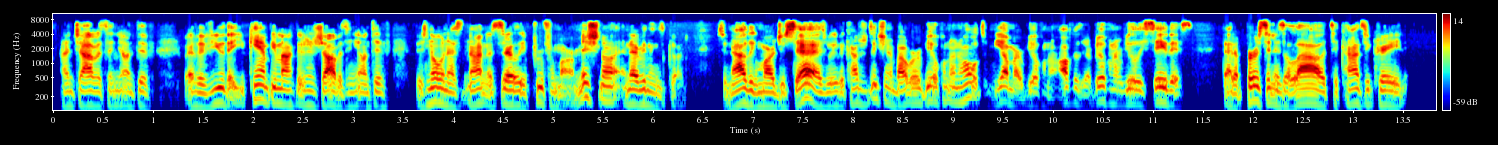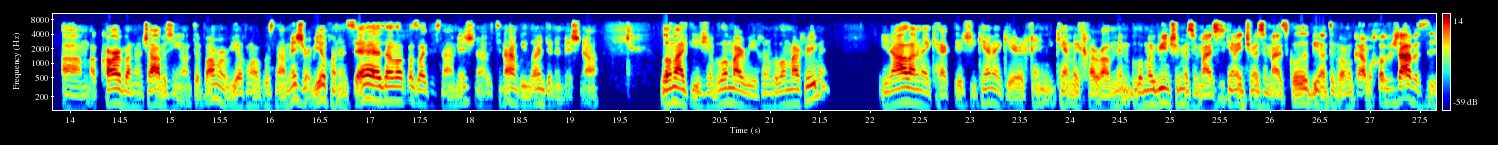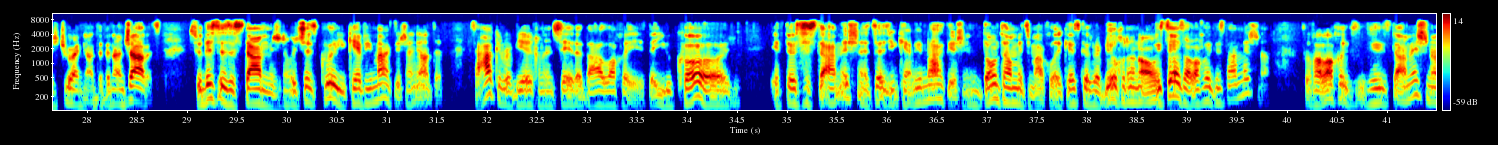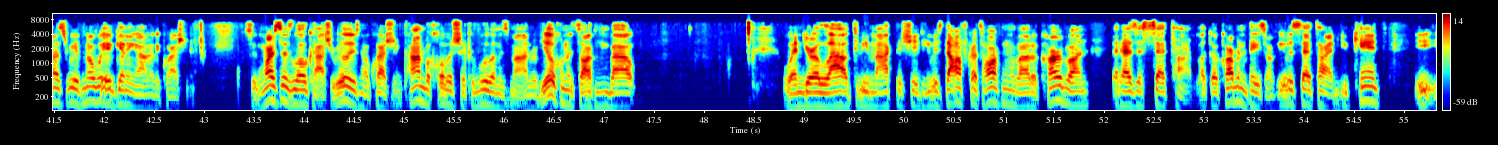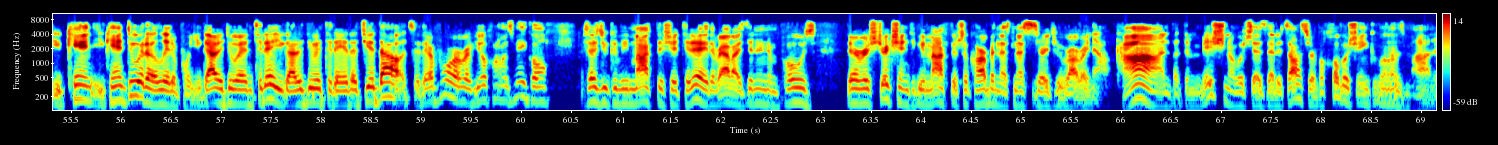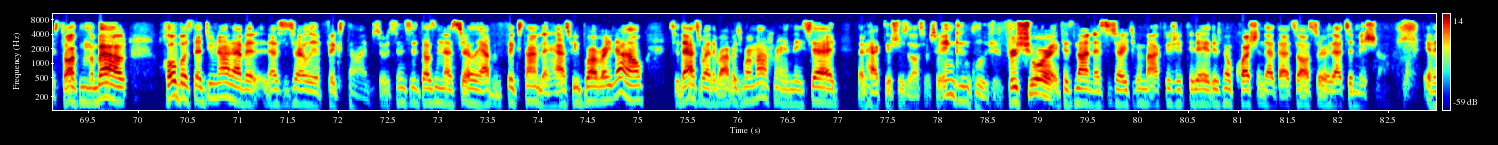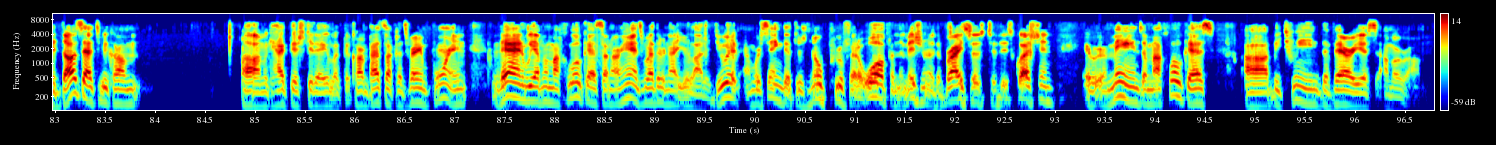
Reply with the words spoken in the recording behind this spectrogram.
on Shabbos and Yontif. We have a view that you can't be Makdash on Shabbos and Yontif. There's no one has not necessarily a proof from our Mishnah, and everything's good. So now the Gemara just says we have a contradiction about where Rabbi Yochanan holds. Yom Rabbi Yochanan, Rabbi Yochanan really say this that a person is allowed to consecrate um, a korban on Shabbos and Yontif. Rabbi Yochanan not Mishnah. Rabbi Yochanan says Allah was like it's not Mishnah. Tonight we learned in the Mishnah. You're not allowed to make hektish. You can't make yerichin. You can't make haramim. Lo mavin shumas and You can't make shumas and ma'is. Kol be yontif b'chov Shabbos. This is true on yontif and on Shabbos. So this is a stam mishnah, which says clearly you can't be makdish on yontif. So how could Rabbi Yochanan say that the halacha is that you could? If there's a stam mishnah, it says you can't be makdish, and don't tell me it's machlekes because Rabbi Yochanan always says halacha is stam mishnah. So if halacha is stam mishnah, so we have no way of getting out of the question. So Gemara says lo kash. Really, there's no question. Kan b'chov shekavulam is man. Rabbi Yochanan is talking about when you're allowed to be makdashid. He was dafka talking about a korban that has a set time, like a korban pesach. You a set time. You can't you, you can't you can't do it at a later point. You got to do it today. You got to do it today. That's your doubt. So therefore, Rav Yochanan was mikol says you can be makdashid today. The rabbis didn't impose their restriction to be makdash a korban that's necessary to be brought right now. Khan, but the Mishnah which says that it's also is talking about chobos that do not have it necessarily a fixed time. So since it doesn't necessarily have a fixed time that has to be brought right now, so that's why the rabbis were machrin and they said that hektish is also. So in conclusion, for sure, if it's not necessary to be makdash today, there's no question that that's also that's a Mishnah. If it does have to become um, hektish today, like the Korban Pesach, it's very important. Then we have a machlokas on our hands whether or not you're allowed to do it, and we're saying that there's no proof at all from the Mishnah or the Brisos to this question. It remains a machlokas uh, between the various Amoraim.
